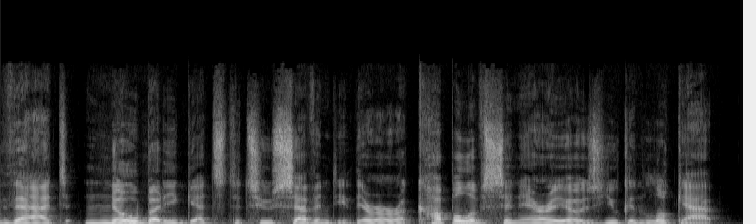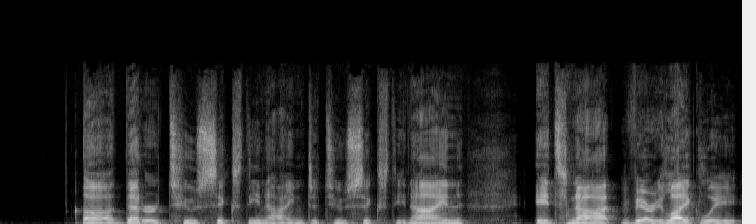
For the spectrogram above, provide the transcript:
that nobody gets to 270. There are a couple of scenarios you can look at uh, that are 269 to 269. It's not very likely.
